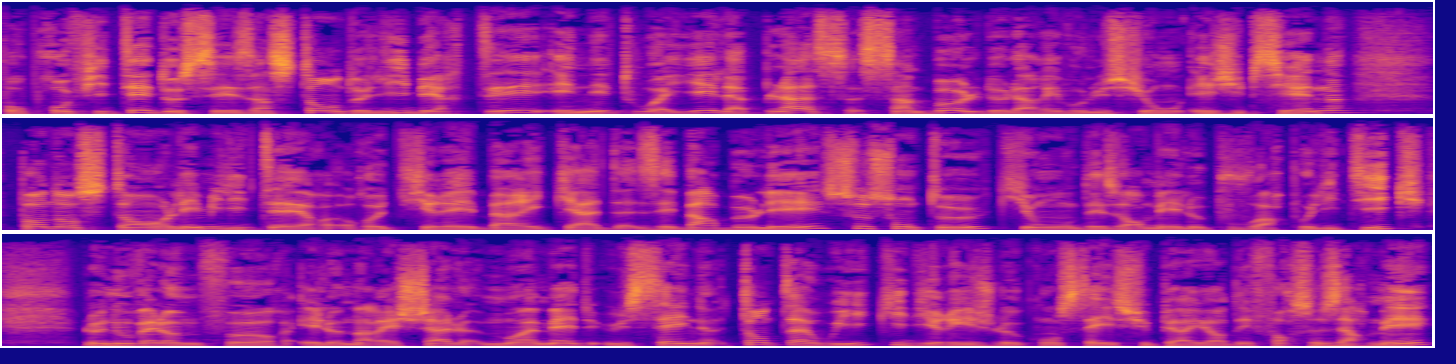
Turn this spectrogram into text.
pour profiter de ces instants de liberté et nettoyer la place, symbole de la révolution égyptienne. Pendant ce temps, les militaires retiraient barricades et barbelés. Ce sont eux qui ont désormais le pouvoir politique. Le nouvel homme fort est le maréchal Mohamed Hussein Tantawi qui dirige le Conseil supérieur des forces armées.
